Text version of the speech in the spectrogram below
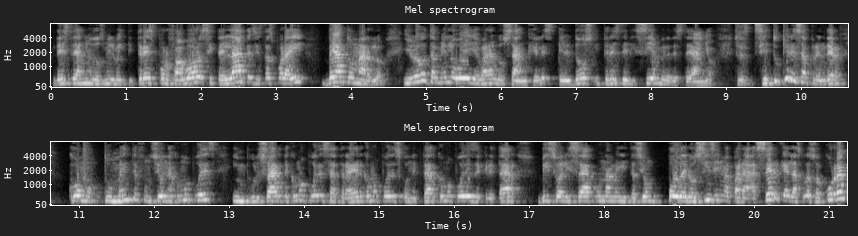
de este año 2023. Por favor, si te late, si estás por ahí, ve a tomarlo. Y luego también lo voy a llevar a Los Ángeles el 2 y 3 de diciembre de este año. Entonces, si tú quieres aprender cómo tu mente funciona, cómo puedes impulsarte, cómo puedes atraer, cómo puedes conectar, cómo puedes decretar, visualizar una meditación poderosísima para hacer que las cosas ocurran,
